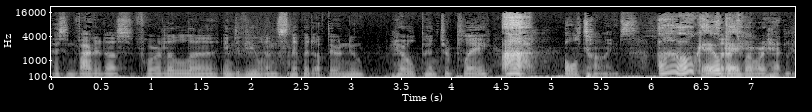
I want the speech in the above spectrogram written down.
has invited us for a little uh, interview and snippet of their new Harold Pinter play, Ah. Old Times. Oh, okay, So okay. that's where we're heading.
